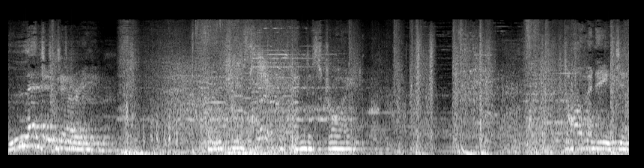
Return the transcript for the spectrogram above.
Legendary. Blue team's turret has been destroyed. Dominating.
